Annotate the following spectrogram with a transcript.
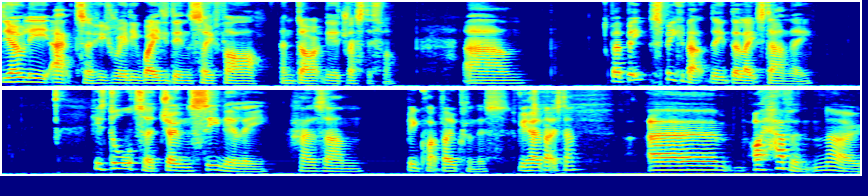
the only actor who's really waded in so far and directly addressed this one. Um, but be, speak about the, the late Stan Lee. His daughter, Joan Celia Lee, has um, been quite vocal in this. Have you heard about this, Dan? Um, I haven't, no,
